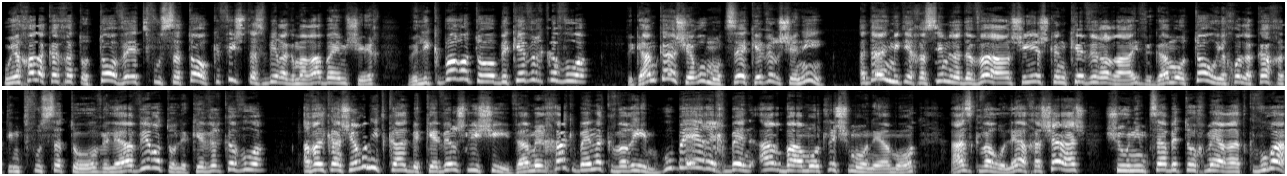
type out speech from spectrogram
הוא יכול לקחת אותו ואת תפוסתו, כפי שתסביר הגמרא בהמשך, ולקבור אותו בקבר קבוע. וגם כאשר הוא מוצא קבר שני, עדיין מתייחסים לדבר שיש כאן קבר ארעי, וגם אותו הוא יכול לקחת עם תפוסתו ולהעביר אותו לקבר קבוע. אבל כאשר הוא נתקל בקבר שלישי, והמרחק בין הקברים הוא בערך בין 400 ל-800, אז כבר עולה החשש שהוא נמצא בתוך מערת קבורה,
